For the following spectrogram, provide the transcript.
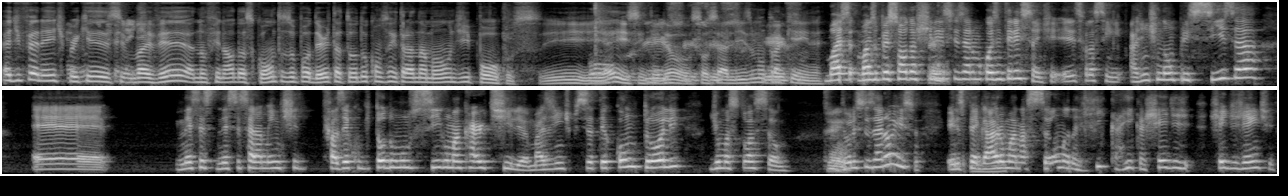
É diferente, É porque se diferente. vai ver, no final das contas, o poder tá todo concentrado na mão de poucos. E é Poucos, isso, entendeu? isso, Socialismo isso. quem, né? Mas, mas o pessoal da China, eles fizeram uma coisa interessante. Eles falaram assim, a gente não precisa é, necess- necessariamente fazer com que todo mundo siga uma cartilha, mas a gente precisa ter controle de uma situação. Então eles fizeram isso. Eles pegaram uma nação, mano, rica, rica, cheia de, cheia de gente,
